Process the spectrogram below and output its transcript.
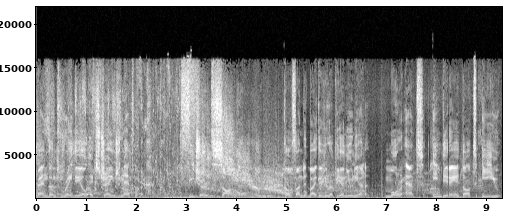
Independent Radio Exchange Network. Featured song. Co-funded by the European Union. More at indire.eu.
